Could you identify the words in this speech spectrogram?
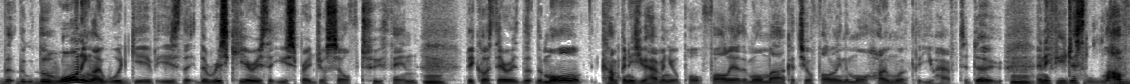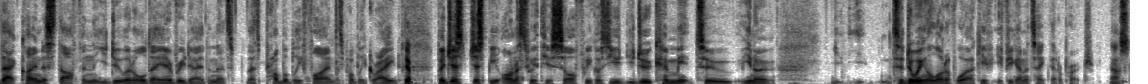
the, the, the warning I would give is that the risk here is that you spread yourself too thin Mm. because there is the, the more companies you have in your portfolio, the more markets you're following, the more homework that you have to do. Mm. And if you just love that kind of stuff and that you do it all day every day, then that's that's probably fine. That's probably great. Yep. But just just be honest with yourself because you, you do commit to you know to doing a lot of work if, if you're going to take that approach. Nice.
